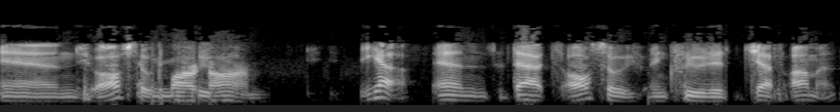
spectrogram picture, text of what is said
And also Mark include- Arm. Yeah, and that's also included Jeff Ament.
